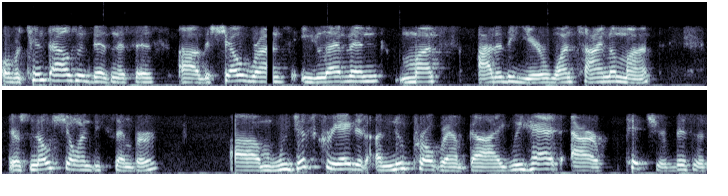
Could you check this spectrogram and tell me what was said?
over 10,000 businesses. Uh, the show runs 11 months out of the year, one time a month. There's no show in December. Um, we just created a new program guide. We had our picture business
